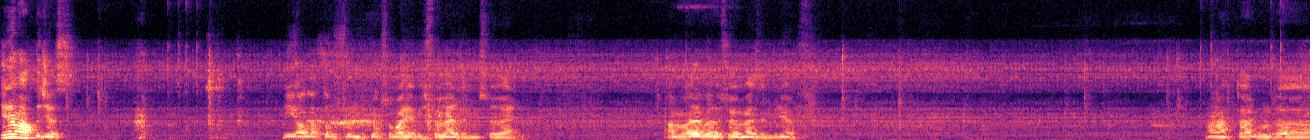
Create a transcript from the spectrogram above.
Yine mi atlayacağız? İyi Allah'tan usunduk. Yoksa var ya bir söverdim, bir söverdim. Ama öyle böyle sövmezdim biliyor musun? Anahtar burada.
